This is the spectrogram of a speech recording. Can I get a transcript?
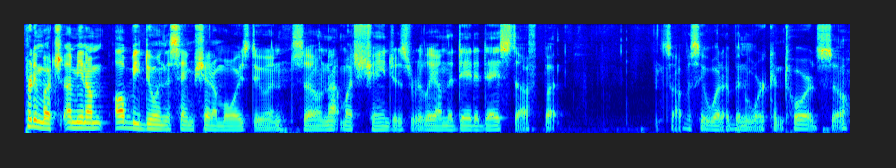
pretty much. I mean, I'm I'll be doing the same shit I'm always doing, so not much changes really on the day to day stuff, but it's obviously what I've been working towards. So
